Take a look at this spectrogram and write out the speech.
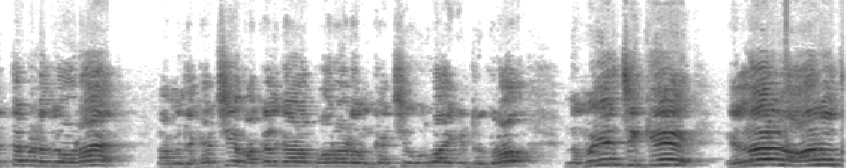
திட்டமிடுதலோட நம்ம இந்த கட்சியை மக்களுக்காக போராடும் கட்சி உருவாக்கிட்டு இருக்கிறோம். இந்த முயற்சிக்கு எல்லாரும் ஆதரவு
